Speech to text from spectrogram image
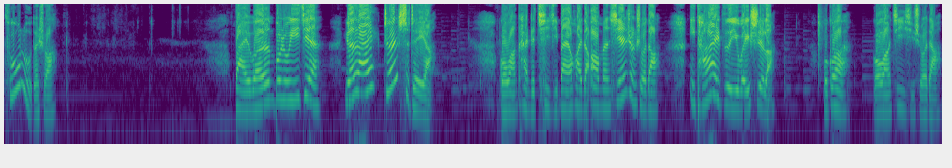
粗鲁地说：“百闻不如一见，原来真是这样。”国王看着气急败坏的澳门先生说道：“你太自以为是了。”不过，国王继续说道：“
